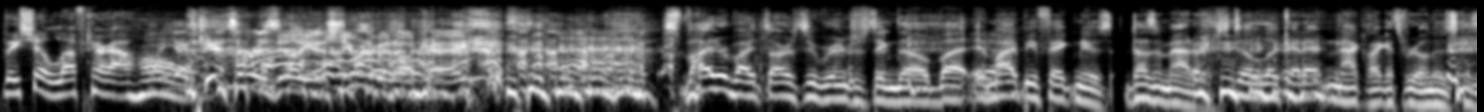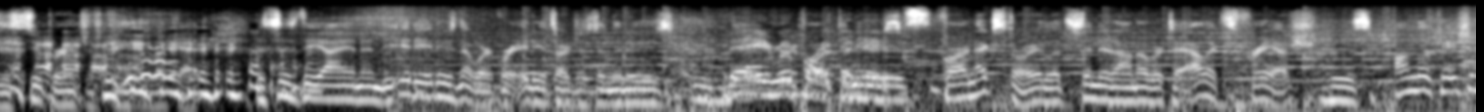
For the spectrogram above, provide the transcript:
They should have left her at oh, home. Yeah, kids are resilient. She would have been okay. Spider bites are super interesting, though, but it might be fake news. Doesn't matter. Still look at it and act like it's real news because it's super interesting to look at. This is the INN, the Idiot News Network, where idiots are just in the news. They, report the news. For our next story, let's send it on over to Alex Fresh, who's on location.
